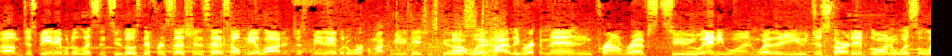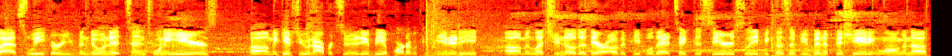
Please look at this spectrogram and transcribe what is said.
um, just being able to listen to those different sessions has helped me a lot in just being able to work on my communication skills. I would highly recommend Crown Refs to anyone, whether you just started blowing a whistle last week or you've been doing it 10, 20 years. Um, it gives you an opportunity to be a part of a community um, and lets you know that there are other people that take this seriously because if you've been officiating long enough,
